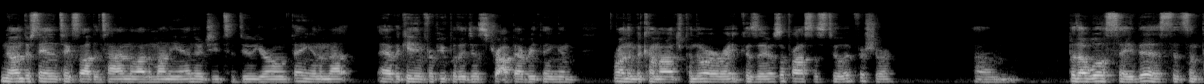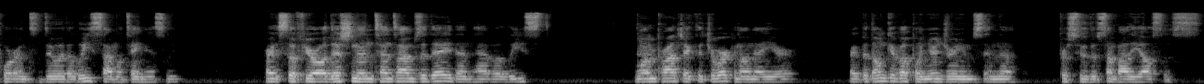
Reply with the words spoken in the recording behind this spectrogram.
You know, understand it takes a lot of time, a lot of money, energy to do your own thing. And I'm not advocating for people to just drop everything and run and become an entrepreneur, right? Because there's a process to it for sure. Um, but I will say this: it's important to do it at least simultaneously, right? So if you're auditioning ten times a day, then have at least one project that you're working on that year, right? But don't give up on your dreams in the pursuit of somebody else's.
